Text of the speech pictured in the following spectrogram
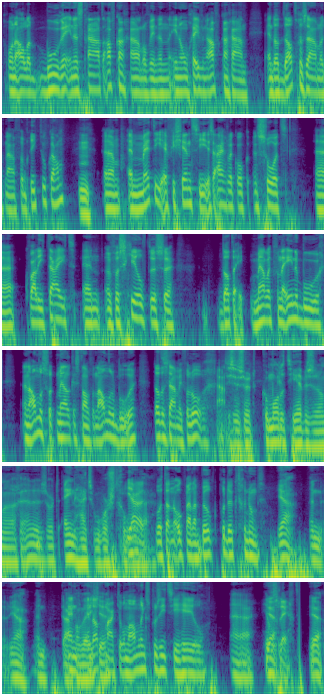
gewoon alle boeren in een straat af kan gaan of in een, in een omgeving af kan gaan. En dat dat gezamenlijk naar een fabriek toe kan. Mm. Um, en met die efficiëntie is eigenlijk ook een soort kwaliteit en een verschil tussen dat de melk van de ene boer een ander soort melk is dan van de andere boer, dat is daarmee verloren gegaan. Het is een soort commodity, hebben ze dan een, een soort eenheidsworst geworden. Ja, wordt dan ook wel een bulkproduct genoemd. Ja, en, ja, en daarvan en, weet en dat je... maakt je onderhandelingspositie heel, uh, heel ja. slecht. Ja.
